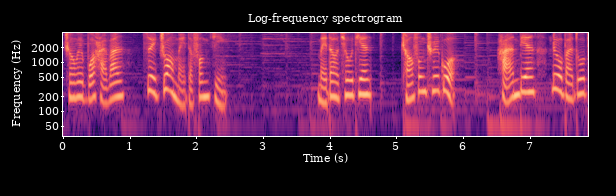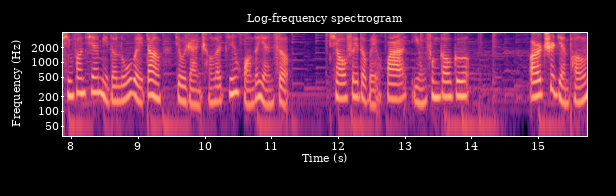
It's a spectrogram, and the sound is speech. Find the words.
成为渤海湾最壮美的风景。每到秋天，长风吹过，海岸边六百多平方千米的芦苇荡就染成了金黄的颜色，飘飞的苇花迎风高歌。而赤茧棚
